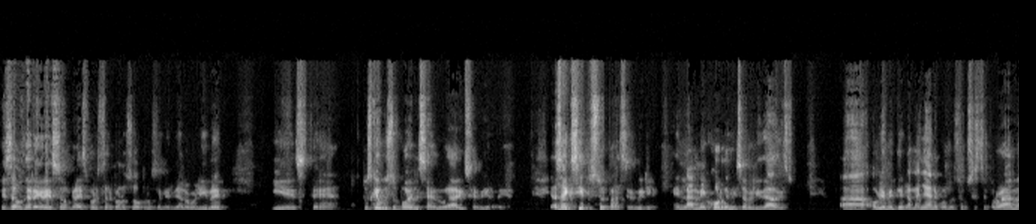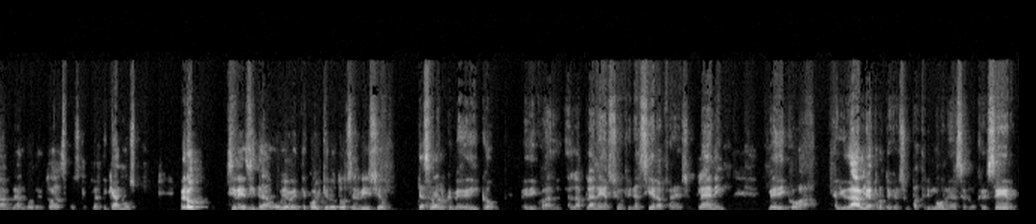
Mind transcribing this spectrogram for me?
estamos de regreso. Gracias por estar con nosotros en el Diálogo Libre. Y este, pues qué gusto poderles saludar y servir. Oiga. Ya saben que siempre estoy para servirle en la mejor de mis habilidades. Ah, obviamente en la mañana cuando hacemos este programa, hablando de todas las cosas que platicamos. Pero si necesita, obviamente, cualquier otro servicio, ya sabe a lo que me dedico me dedico a, la planeación financiera, financial planning, me dedico a ayudarle a proteger su patrimonio, a hacerlo crecer,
